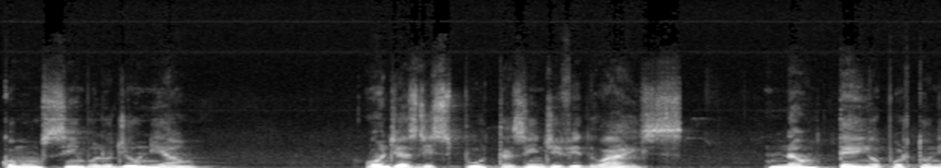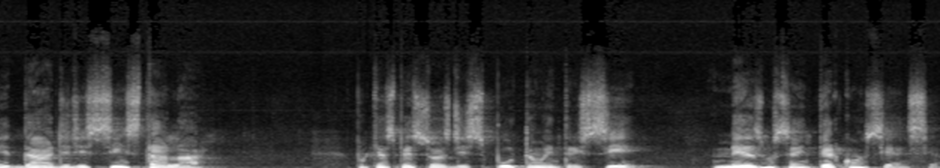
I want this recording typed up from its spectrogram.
como um símbolo de união, onde as disputas individuais não tem oportunidade de se instalar. Porque as pessoas disputam entre si, mesmo sem ter consciência.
